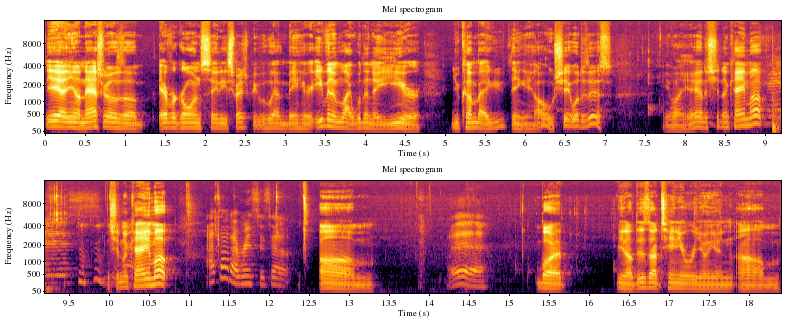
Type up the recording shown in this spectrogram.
yeah, you know, Nashville is a ever growing city, especially people who haven't been here. Even in like within a year, you come back, you thinking, oh shit, what is this? You're like, yeah, this shit done came up. This shit done came up. I thought I rinsed this out. Um, Ugh. but you know, this is our 10 year reunion. Um,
